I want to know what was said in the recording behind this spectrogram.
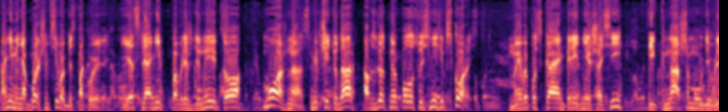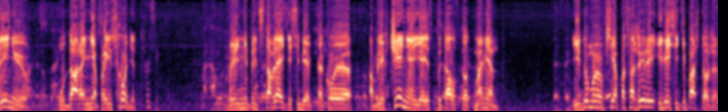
Они меня больше всего беспокоили. Если они повреждены, то можно смягчить удар, а взлетную полосу снизив скорость. Мы выпускаем передние шасси, и, к нашему удивлению, удара не происходит. Вы не представляете себе, какое облегчение я испытал в тот момент. И думаю, все пассажиры и весь экипаж тоже.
